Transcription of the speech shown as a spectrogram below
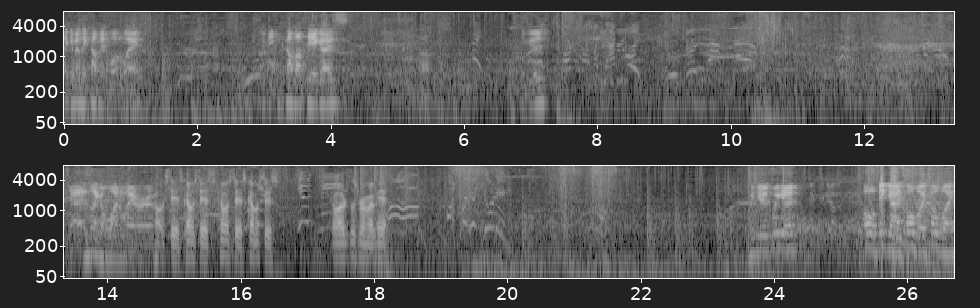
I can only come in one way. If you can come up here, guys. Oh. You good? Yeah, it's like a one-way room. Come upstairs, come upstairs, come upstairs, come upstairs. Come over to this room over here. We good, we good. Oh, big guy, Tallboy, tall boy.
